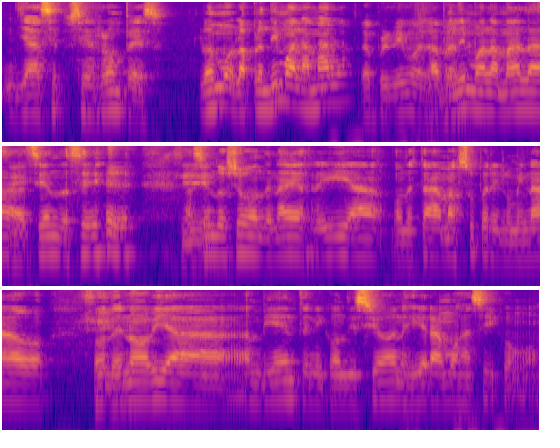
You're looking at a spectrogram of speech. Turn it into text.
ya se, se rompe eso. Lo, hemos- lo aprendimos a la mala. Lo aprendimos a Lo la aprendimos a la mala Sí. haciendo, así, Sí. haciendo show donde nadie reía, donde estaba más súper iluminado, Sí. donde no había ambiente ni condiciones y éramos así como...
